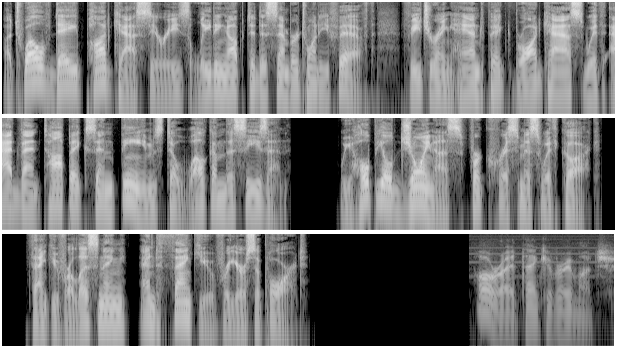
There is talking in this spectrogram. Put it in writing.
a 12 day podcast series leading up to December 25th, featuring hand picked broadcasts with Advent topics and themes to welcome the season. We hope you'll join us for Christmas with Cook. Thank you for listening, and thank you for your support. All right, thank you very much.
